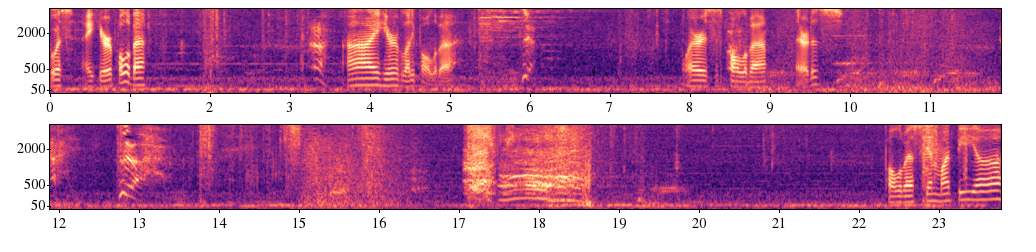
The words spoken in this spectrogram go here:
Ooh, I hear a polar bear. I hear a bloody polar bear. Where is this polar bear? There it is. Polar bear skin might be uh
